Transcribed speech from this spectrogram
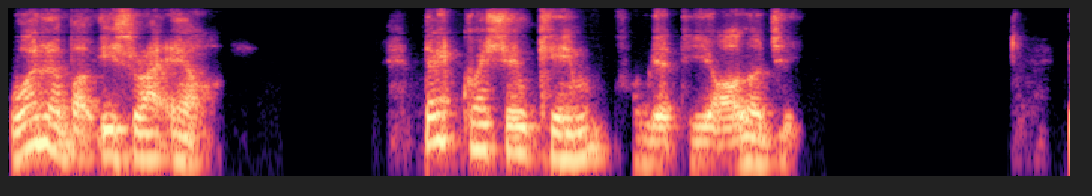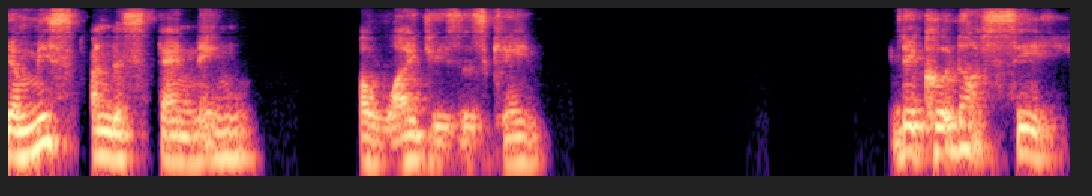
What about Israel? That question came from their theology, their misunderstanding of why Jesus came. They could not see.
